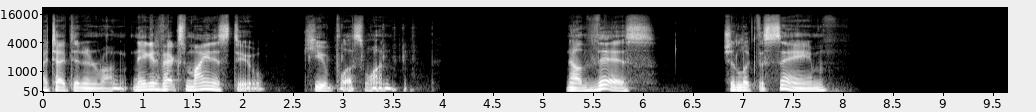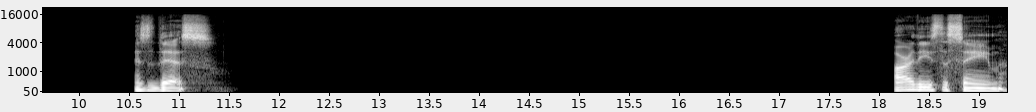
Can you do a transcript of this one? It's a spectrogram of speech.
I typed it in wrong. Negative x minus 2 cube plus 1. Now this should look the same as this. Are these the same?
